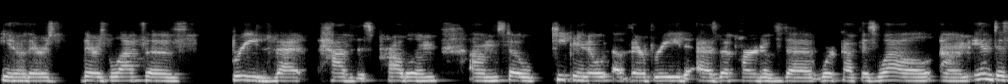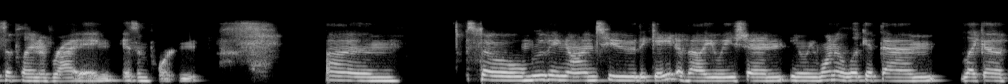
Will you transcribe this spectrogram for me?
you know, there's there's lots of breeds that have this problem. Um, so keeping note of their breed as a part of the workup as well, um, and discipline of riding is important. So moving on to the gait evaluation, you know, we want to look at them like a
